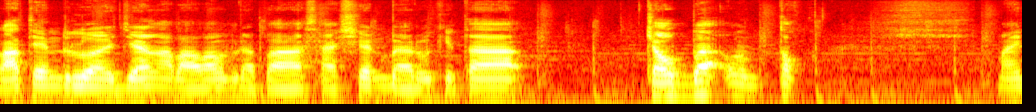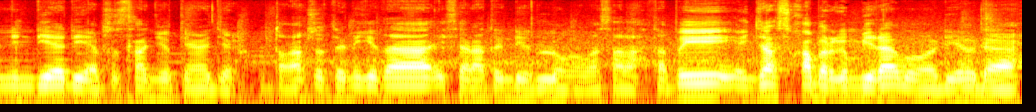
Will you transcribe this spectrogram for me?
latihan dulu aja nggak apa-apa berapa session baru kita coba untuk mainin dia di episode selanjutnya aja. Untuk episode ini kita istirahatin dia dulu nggak masalah. Tapi yang jelas kabar gembira bahwa dia udah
